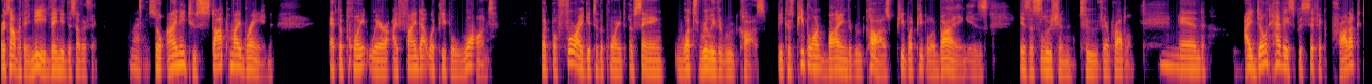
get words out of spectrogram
or it's not what they need. They need this other thing. Right. So I need to stop my brain at the point where I find out what people want, but before I get to the point of saying what's really the root cause, because people aren't buying the root cause. People, what people are buying is is a solution to their problem. Mm. And I don't have a specific product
